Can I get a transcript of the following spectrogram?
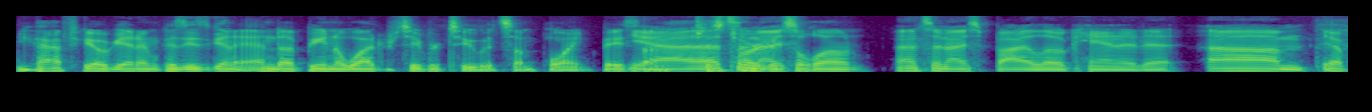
you have to go get him because he's going to end up being a wide receiver two at some point based Yeah, on that's just a targets nice- alone. That's a nice buy low candidate. Um, Yep.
